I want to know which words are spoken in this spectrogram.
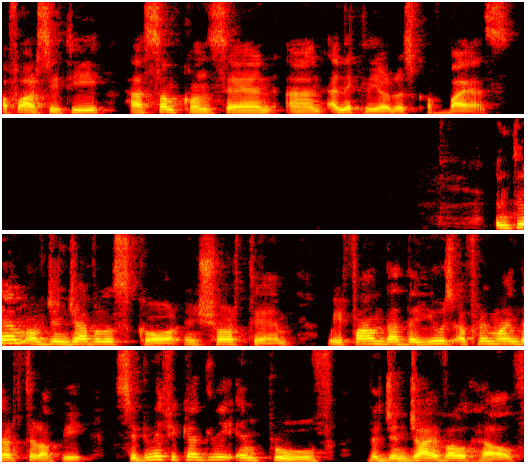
of RCT has some concern and unclear risk of bias. In terms of gingival score in short term, we found that the use of reminder therapy significantly improved the gingival health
